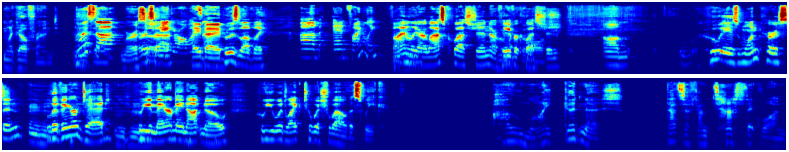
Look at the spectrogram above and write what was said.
my girlfriend Marissa. Marissa, Marissa. Hey, girl, hey what's up? babe. Who's lovely? Um, and finally, Finally, our last question, our favorite Mm. Oh gosh. question. Um, who is one person, Mm-hmm. living or dead, who you may or may not know, who you would like to wish well this week? Oh my goodness, that's a fantastic one.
